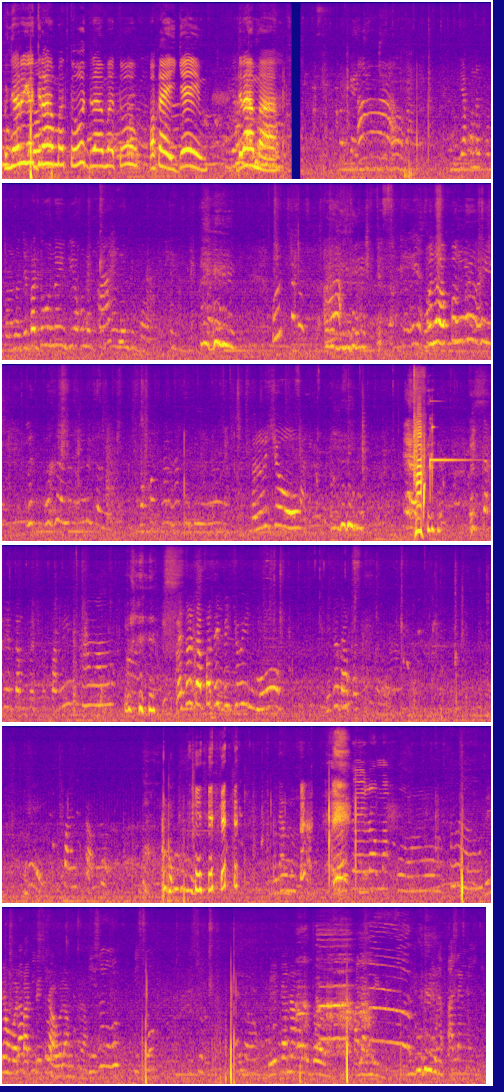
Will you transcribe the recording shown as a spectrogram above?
Kunyari nga drama to, drama to. Okay, game. Drama. Hindi ako nagpapano. Di ba doon hindi ako nagpapano, di ba? Wala pa nga eh. Baka na Bakit na natin Hello, show. Ito dapat i-videoin mo. Dito dapat. Eh, panta ko. Pero ako. Sige, may patpit siya. Walang bra. Piso, piso, piso. Hello. Bili ka na ano doon. Palamig. Napalamig.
